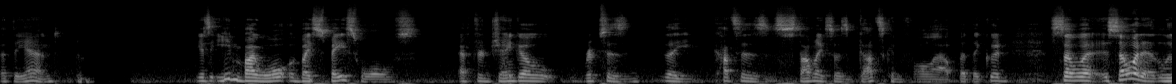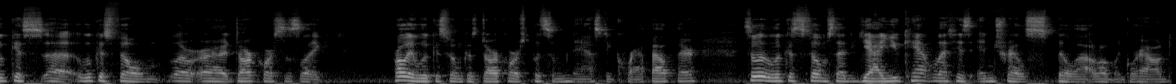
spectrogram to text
at the end. He gets eaten by wol- by space wolves after Jango rips his like cuts his stomach so his guts can fall out. But they could someone someone at Lucas uh, Lucasfilm or uh, Dark Horse is like probably Lucasfilm because Dark Horse put some nasty crap out there. So Lucasfilm said, "Yeah, you can't let his entrails spill out on the ground."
